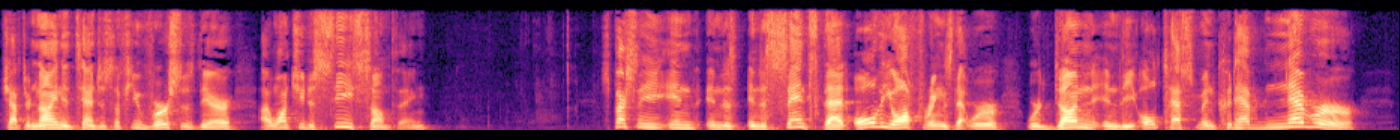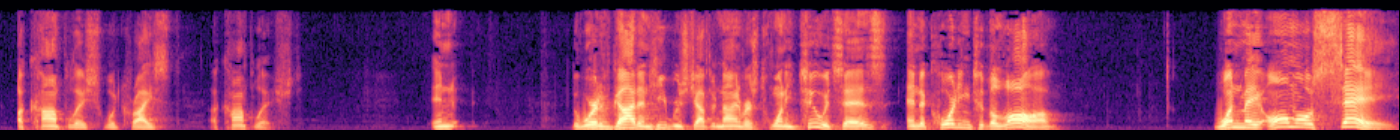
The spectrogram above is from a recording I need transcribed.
Chapter 9 and 10, just a few verses there. I want you to see something, especially in, in, the, in the sense that all the offerings that were, were done in the Old Testament could have never accomplished what Christ accomplished. In the Word of God in Hebrews chapter 9, verse 22, it says, And according to the law, one may almost say,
